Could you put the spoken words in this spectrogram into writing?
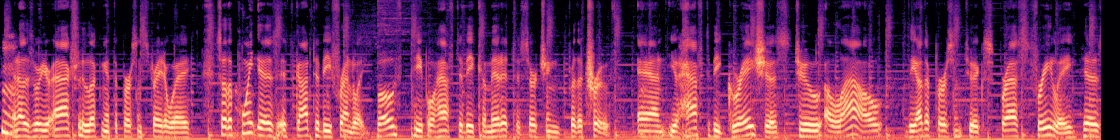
Hmm. In others, where you're actually looking at the person straight away. So the point is, it's got to be friendly. Both people have to be committed to searching for the truth. And you have to be gracious to allow the other person to express freely his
